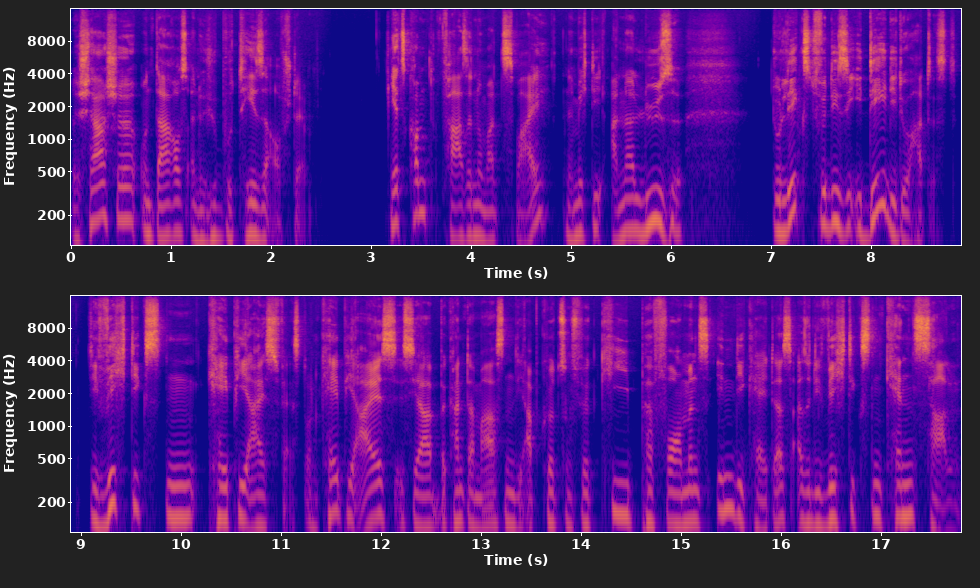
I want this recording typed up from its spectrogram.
Recherche und daraus eine Hypothese aufstellen. Jetzt kommt Phase Nummer zwei, nämlich die Analyse. Du legst für diese Idee, die du hattest, die wichtigsten KPIs fest. Und KPIs ist ja bekanntermaßen die Abkürzung für Key Performance Indicators, also die wichtigsten Kennzahlen.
